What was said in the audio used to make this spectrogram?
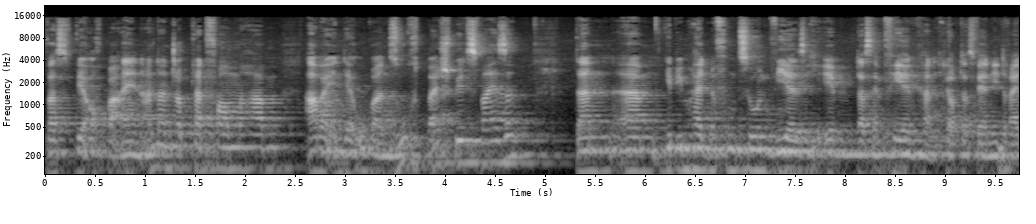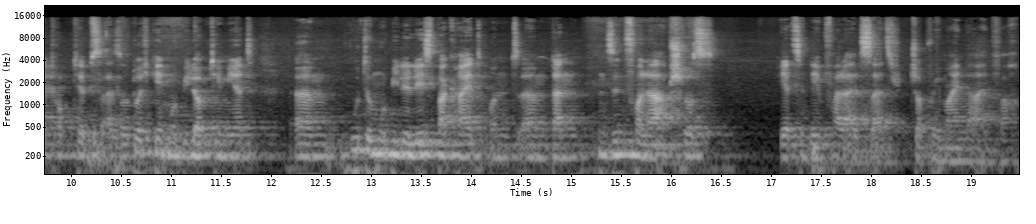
was wir auch bei allen anderen Jobplattformen haben, aber in der U-Bahn sucht beispielsweise, dann ähm, gib ihm halt eine Funktion, wie er sich eben das empfehlen kann. Ich glaube, das wären die drei Top-Tipps, also durchgehend mobil optimiert, ähm, gute mobile Lesbarkeit und ähm, dann ein sinnvoller Abschluss, jetzt in dem Fall als, als Job-Reminder einfach.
